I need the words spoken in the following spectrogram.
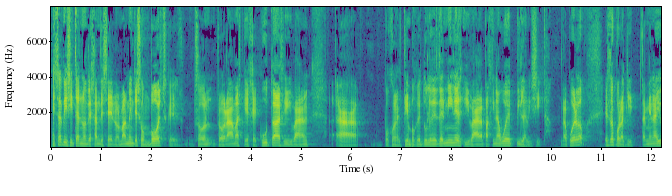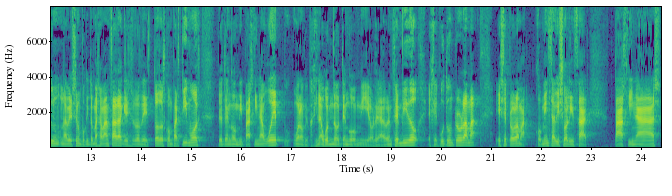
Estas visitas no dejan de ser, normalmente son bots, que son programas que ejecutas y van pues con el tiempo que tú le determines y va a la página web y la visita. ¿De acuerdo? Esto por aquí. También hay una versión un poquito más avanzada que es lo de todos compartimos. Yo tengo mi página web, bueno, mi página web no, tengo mi ordenador encendido, ejecuto un programa, ese programa comienza a visualizar páginas,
